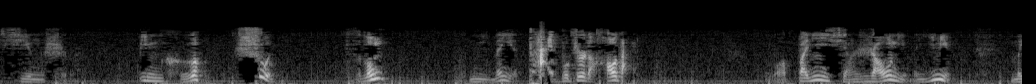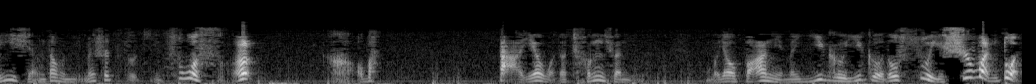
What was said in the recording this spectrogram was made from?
星矢、冰河、顺、子龙，你们也太不知道好歹了！我本想饶你们一命，没想到你们是自己作死。好吧，大爷，我就成全你们，我要把你们一个一个都碎尸万段！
